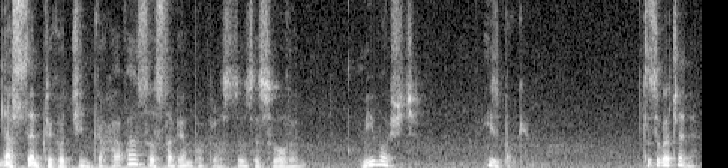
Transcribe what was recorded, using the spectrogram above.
następnych odcinkach, a Was zostawiam po prostu ze słowem miłość i z Bogiem. Do zobaczenia.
